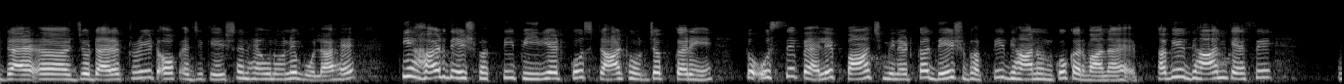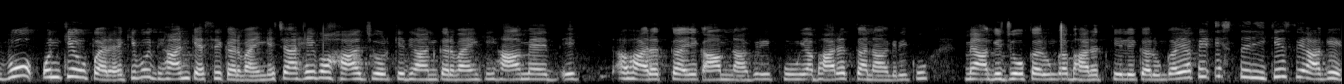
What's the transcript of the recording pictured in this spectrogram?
जो डायरेक्टरेट ऑफ़ एजुकेशन है, उन्होंने बोला है कि हर देशभक्ति पीरियड को स्टार्ट हो, जब करें तो उससे पहले पाँच मिनट का देशभक्ति ध्यान उनको करवाना है। अब ये ध्यान कैसे, वो उनके ऊपर है कि वो ध्यान कैसे करवाएँगे? चाहे वो हाथ जोड़ के ध्यान करवाएँ कि हाँ मैं एक भारत का एक आम नागरिक हूँ या भारत का नागरिक हूँ, मैं आगे जो करूँगा, भारत के लिए करूँगा, या फिर इस तरीके से आगे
